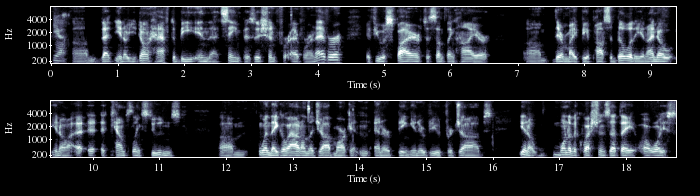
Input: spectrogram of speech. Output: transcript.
Yeah. Um, that you know you don't have to be in that same position forever and ever. If you aspire to something higher, um, there might be a possibility. And I know you know at, at counseling students um, when they go out on the job market and, and are being interviewed for jobs you know, one of the questions that they always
